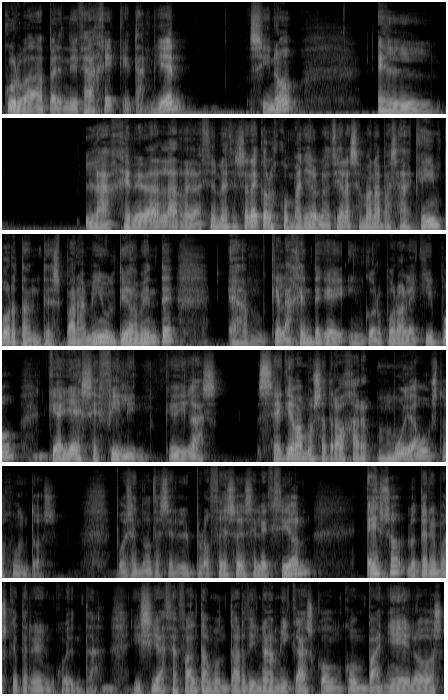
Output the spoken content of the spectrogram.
curva de aprendizaje, que también, sino el la generar la relación necesaria con los compañeros. Lo decía la semana pasada, qué importante es para mí últimamente em, que la gente que incorpora al equipo, que haya ese feeling, que digas, sé que vamos a trabajar muy a gusto juntos. Pues entonces en el proceso de selección eso lo tenemos que tener en cuenta. Y si hace falta montar dinámicas con compañeros,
